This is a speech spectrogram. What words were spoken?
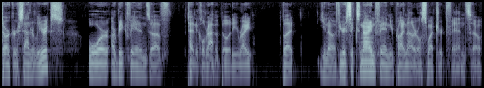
darker, sadder lyrics or are big fans of technical rap ability, right? But you know, if you're a six nine fan, you're probably not an Earl Sweatshirt fan. So,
